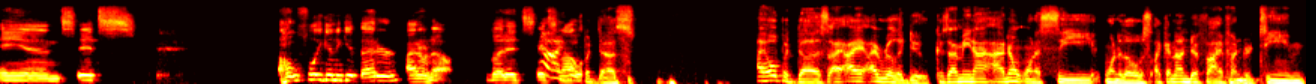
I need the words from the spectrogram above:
and it's hopefully going to get better. I don't know, but it's it's yeah, I not. hope it does. I hope it does. I I, I really do because I mean I, I don't want to see one of those like an under 500 team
